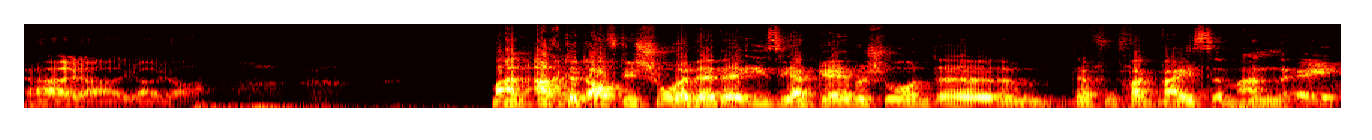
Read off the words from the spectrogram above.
Ja, ja, ja, ja. Mann, achtet auf die Schuhe. Der, der Easy hat gelbe Schuhe und äh, ähm, der Fufak weiße. Mann, ey.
